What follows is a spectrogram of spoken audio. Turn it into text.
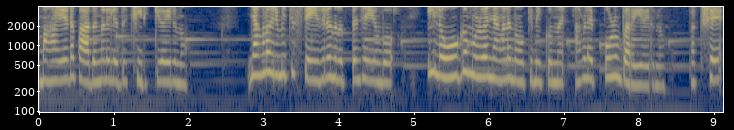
മായയുടെ പാദങ്ങളിൽ ഇത് ചിരിക്കുമായിരുന്നു ഞങ്ങൾ ഒരുമിച്ച് സ്റ്റേജിൽ നൃത്തം ചെയ്യുമ്പോൾ ഈ ലോകം മുഴുവൻ ഞങ്ങളെ നോക്കി നിൽക്കുന്ന അവൾ എപ്പോഴും പറയുമായിരുന്നു. പക്ഷേ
